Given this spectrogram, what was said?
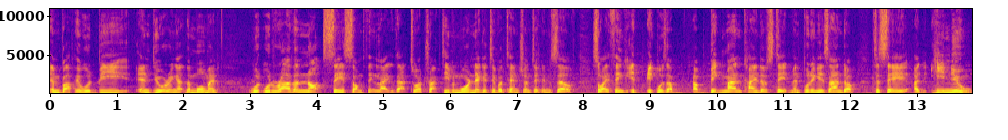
Mbappe would be enduring at the moment, would, would rather not say something like that to attract even more negative attention to himself. So I think it, it was a, a big man kind of statement, putting his hand up to say uh, he knew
